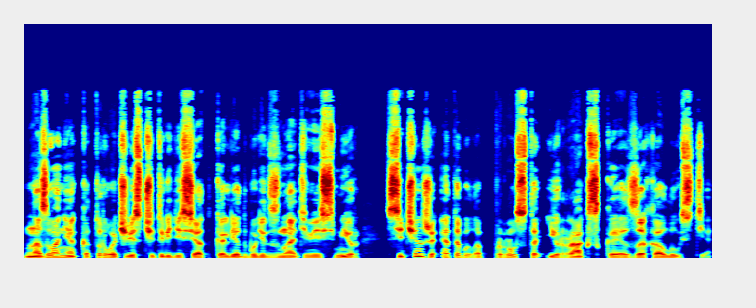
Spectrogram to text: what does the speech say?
название которого через четыре десятка лет будет знать весь мир. Сейчас же это было просто иракское захолустье.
